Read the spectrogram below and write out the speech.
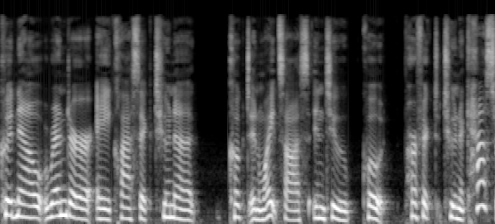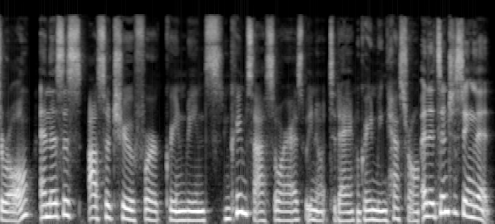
could now render a classic tuna cooked in white sauce into, quote, perfect tuna casserole. And this is also true for green beans and cream sauce, or as we know it today, green bean casserole. And it's interesting that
